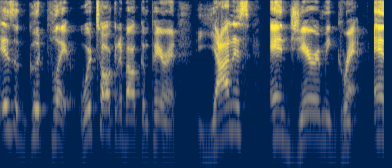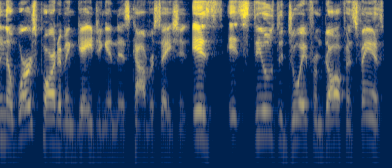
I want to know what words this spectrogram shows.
is a good player. We're talking about comparing Giannis and Jerami Grant. And the worst part of engaging in this conversation is it steals the joy from Dolphins fans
